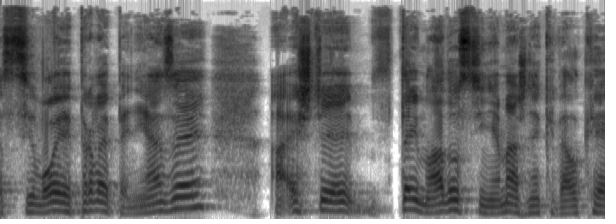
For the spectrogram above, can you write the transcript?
svoje prvé peniaze a ešte v tej mladosti nemáš nejaké veľké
